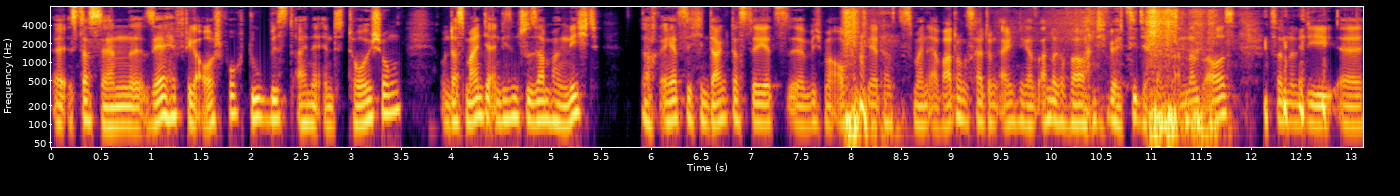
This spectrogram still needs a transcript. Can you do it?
äh, ist das ja ein sehr heftiger Ausspruch. Du bist eine Enttäuschung. Und das meint ja in diesem Zusammenhang nicht, Ach, herzlichen Dank, dass du jetzt äh, mich mal aufgeklärt hast, dass meine Erwartungshaltung eigentlich eine ganz andere war und die Welt sieht ja ganz anders aus, sondern die, äh,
